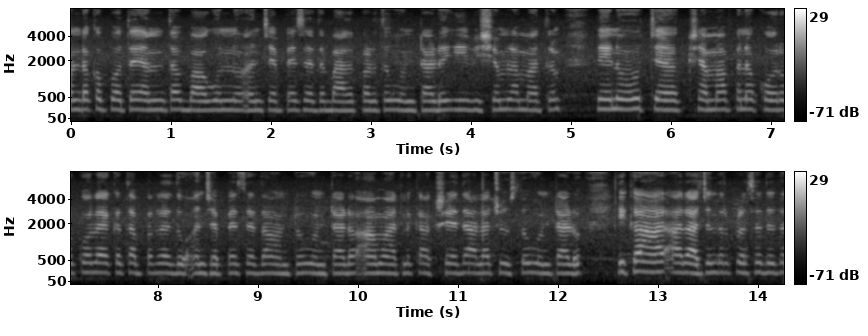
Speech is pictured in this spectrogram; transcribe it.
ఉండకపోతే ఎంత బాగున్ను అని చెప్పేసి అయితే బాధపడుతూ ఉంటాడు. ఈ విషయంలో మాత్రం నేను క్షమాపణ కోరుకోలేక తప్పలేదు అని చెప్పేసి అయితే అంటూ ఉంటాడు. ఆ మాటలకి అక్షయ్ అయితే అలా చూస్తూ ఉంటాడు. ఇక ఆ రాజేంద్ర ప్రసాద్ అయితే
